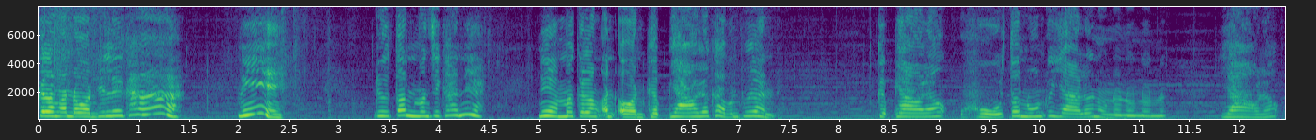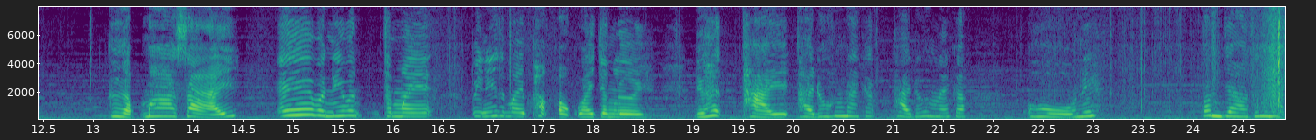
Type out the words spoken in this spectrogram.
กำลังอ่อนๆดีเลยค่ะ นี่ ดูต้นมันสิคะเนี่ย เนี่ยมันกำลังอ่อนๆเกือบยาวแล้วค่ะเพื่อนๆเกือบยาวแล้วโอ้โหต้นนู้นก็ยาวแล้วหนูนๆๆๆยาวแล้ว เกือบมาสาย เอ๊ะวันนี้วันทำไมปีนี้ทำไมผักออกไวจังเลย ดี๋ยวให้ถ่ายถ่ายดูข้างในค่ะถ่ายดูข้างในค่ะโอ้โหนี่ ต้นยาวทั้งหมด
